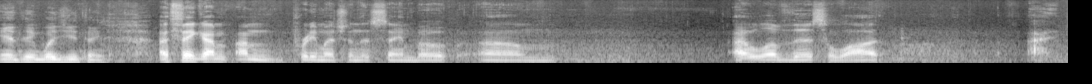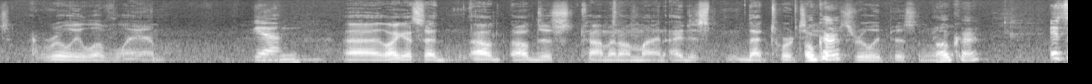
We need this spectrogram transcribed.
Anthony, what do you think? I think I'm I'm pretty much in the same boat. Um, I love this a lot. I, I really love lamb. Yeah. Mm-hmm. Uh, like I said, I'll, I'll just comment on mine. I just that tortilla Okay. is really pissing me. Off. Okay. It's,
